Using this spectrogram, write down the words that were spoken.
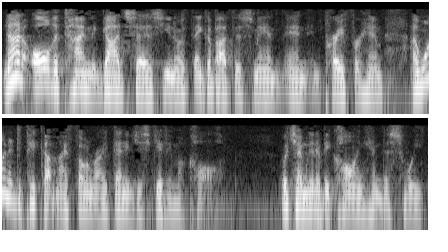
not all the time that God says, you know, think about this man and, and pray for him. I wanted to pick up my phone right then and just give him a call, which I'm going to be calling him this week.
